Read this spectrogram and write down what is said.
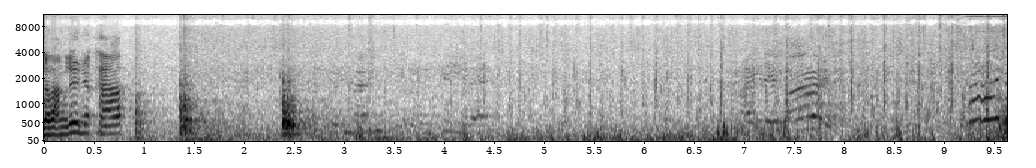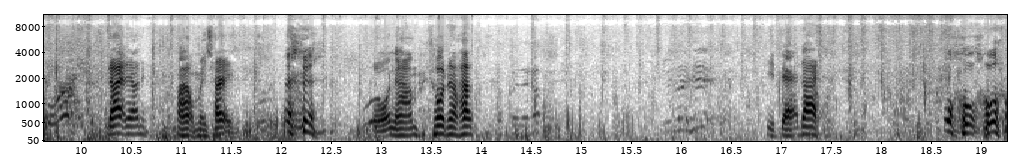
ระวังลื่นนะครับ ได้แล้วนี่อ้าวไม่ใช่ โอ้น้ำโทษนะครับอีแตะได้ โอ้โหโอ้โห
